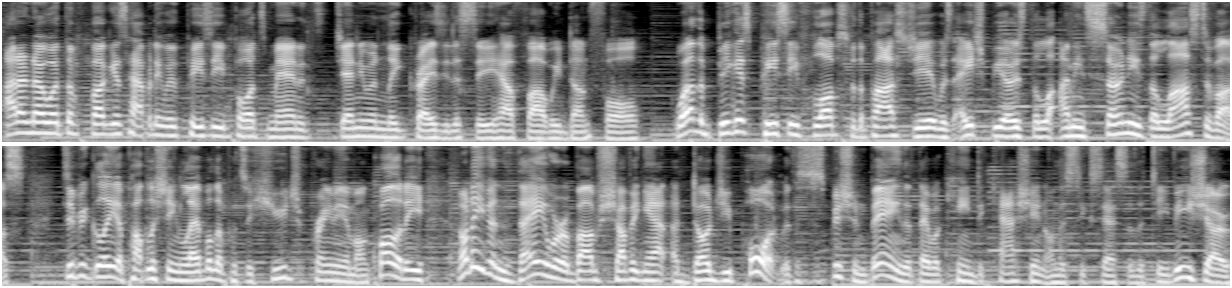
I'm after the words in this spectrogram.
I don't know what the fuck is happening with PC ports, man. It's genuinely crazy to see how far we've done fall. One of the biggest PC flops for the past year was HBO's The I mean Sony's The Last of Us. Typically a publishing label that puts a huge premium on quality, not even they were above shoving out a dodgy port with the suspicion being that they were keen to cash in on the success of the TV show.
